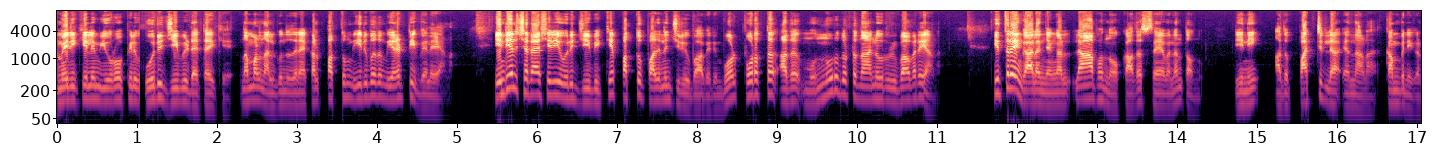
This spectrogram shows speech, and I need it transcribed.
അമേരിക്കയിലും യൂറോപ്പിലും ഒരു ജി ബി ഡാറ്റയ്ക്ക് നമ്മൾ നൽകുന്നതിനേക്കാൾ പത്തും ഇരുപതും ഇരട്ടി വിലയാണ്. ഇന്ത്യയിൽ ശരാശരി ഒരു ജി ബിക്ക് പത്ത് പതിനഞ്ച് രൂപ വരുമ്പോൾ പുറത്ത് അത് മുന്നൂറ് തൊട്ട് നാനൂറ് രൂപ വരെയാണ്. ഇത്രയും കാലം ഞങ്ങൾ ലാഭം നോക്കാതെ സേവനം തന്നു. ഇനി അത് പറ്റില്ല എന്നാണ് കമ്പനികൾ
